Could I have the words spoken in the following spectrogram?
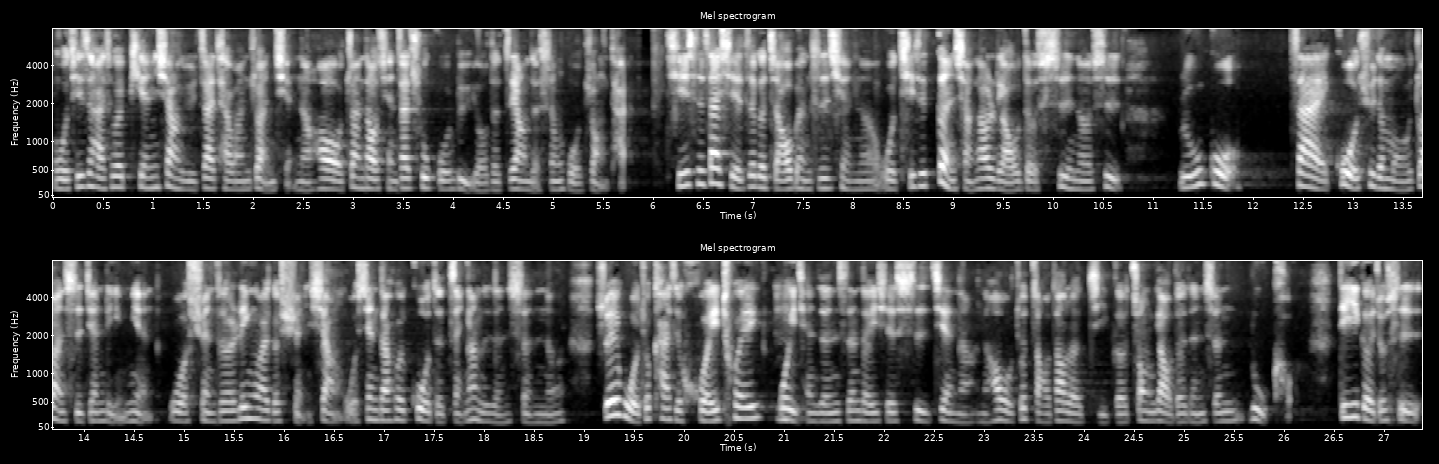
我其实还是会偏向于在台湾赚钱，然后赚到钱再出国旅游的这样的生活状态。其实，在写这个脚本之前呢，我其实更想要聊的是呢，是如果在过去的某一段时间里面，我选择了另外一个选项，我现在会过着怎样的人生呢？所以我就开始回推我以前人生的一些事件啊，然后我就找到了几个重要的人生路口。第一个就是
